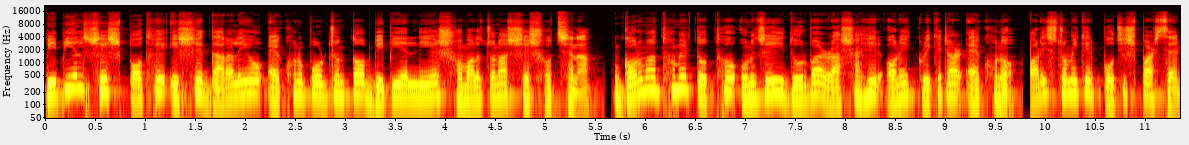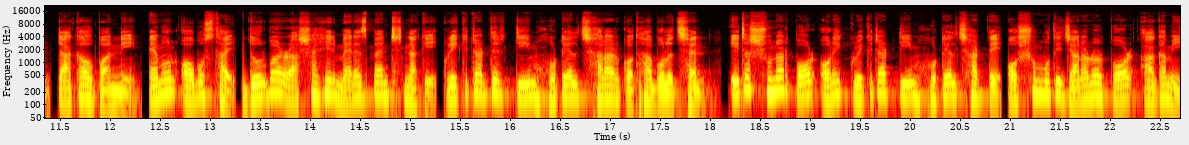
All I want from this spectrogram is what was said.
বিপিএল শেষ পথে এসে দাঁড়ালেও এখনও পর্যন্ত বিপিএল নিয়ে সমালোচনা শেষ হচ্ছে না। গণমাধ্যমের তথ্য অনুযায়ী দুর্বার রাজশাহীর অনেক ক্রিকেটার এখনও পারিশ্রমিকের পঁচিশ পার্সেন্ট টাকাও পাননি। এমন অবস্থায় দুর্বার রাজশাহীর ম্যানেজমেন্ট নাকি ক্রিকেটারদের টিম হোটেল ছাড়ার কথা বলেছেন। এটা শোনার পর অনেক ক্রিকেটার টিম হোটেল ছাড়তে অসম্মতি জানানোর পর আগামী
